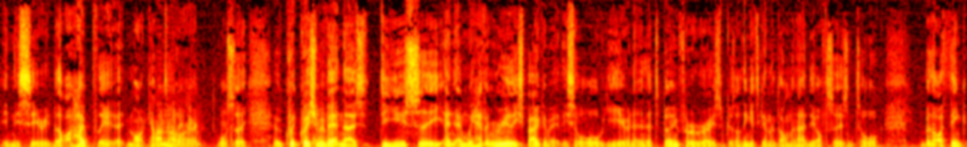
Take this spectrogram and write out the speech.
in this series, but I- hopefully it might come I'm not either. We'll see. A quick question about those: Do you see? And, and we haven't really spoken about this all, all year, and, and it's been for a reason because I think it's going to dominate the off-season talk. But I think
